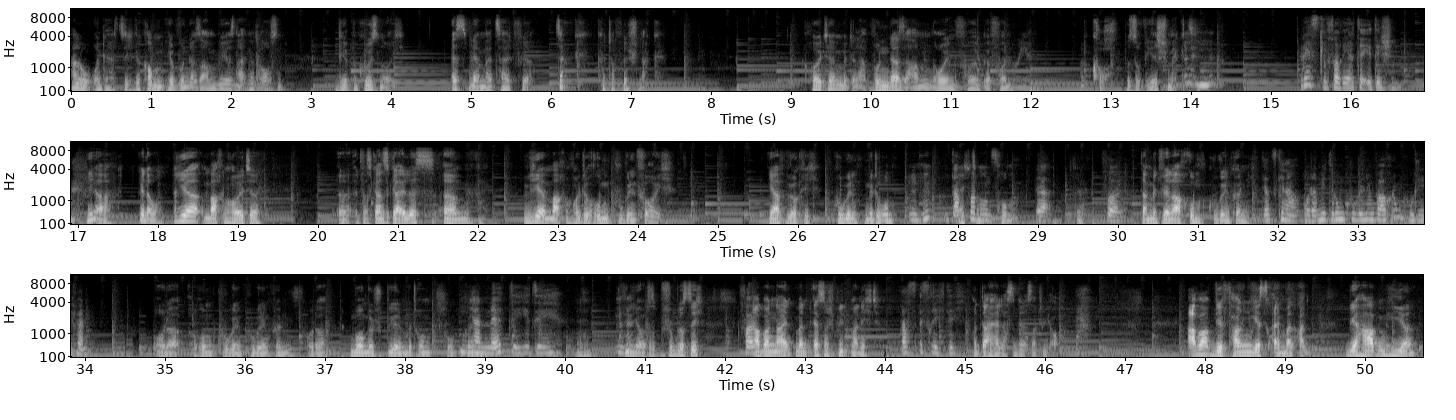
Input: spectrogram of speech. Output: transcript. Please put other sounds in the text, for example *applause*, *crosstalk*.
Hallo und herzlich willkommen, ihr wundersamen Wesenheiten da draußen. Wir begrüßen euch. Es wäre mal Zeit für Zack, Kartoffelschnack. Heute mit einer wundersamen neuen Folge von Oh. Koch, so wie es schmeckt. Mhm. Restelverwehrte Edition. Ja, genau. Wir machen heute äh, etwas ganz Geiles. Ähm, wir machen heute Rumkugeln für euch. Ja, wirklich. Kugeln mit Rum. Mhm. Und das von Echtem uns. Rum. Ja. Ja. Voll. Damit wir nach rumkugeln können. Ganz genau. Oder mit Rumkugeln im Bauch rumkugeln können. Oder rumkugeln, kugeln können. Oder Murmel spielen mit rumkugeln. Ja, nette Idee. Mhm. Mhm. Finde ich auch, das ist bestimmt lustig. Voll. Aber nein, man, Essen spielt man nicht. das ist richtig. Und daher lassen wir das natürlich auch. Ja. Aber wir fangen jetzt einmal an. Wir haben hier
